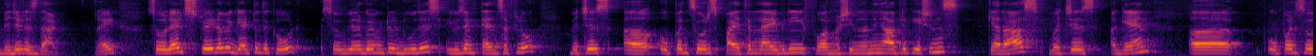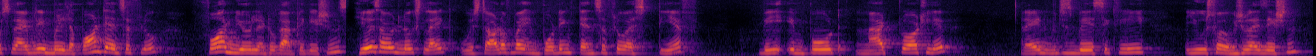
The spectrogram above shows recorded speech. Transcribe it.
digit is that, right? So let's straight away get to the code. So we are going to do this using TensorFlow, which is a open source Python library for machine learning applications. Keras, which is again a open source library built upon TensorFlow for neural network applications. Here's how it looks like. We start off by importing TensorFlow as TF. We import matplotlib, right, which is basically used for visualization.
